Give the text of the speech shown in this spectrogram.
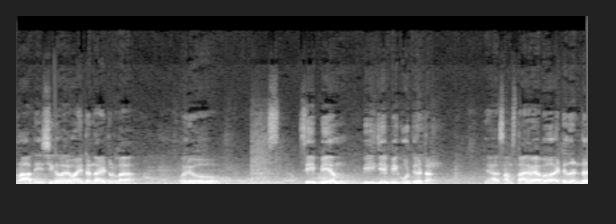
പ്രാദേശികപരമായിട്ടുണ്ടായിട്ടുള്ള ഒരു C P M B J P കൂട്ടുകെട്ടാണ്. ഞാൻ സംസ്ഥാന വ്യാപകമായിട്ട് ഇതുണ്ട്.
